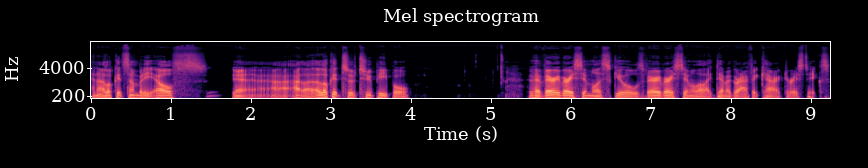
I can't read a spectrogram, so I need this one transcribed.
And I look at somebody else, yeah, I, I look at sort of two people who have very, very similar skills, very, very similar like demographic characteristics.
